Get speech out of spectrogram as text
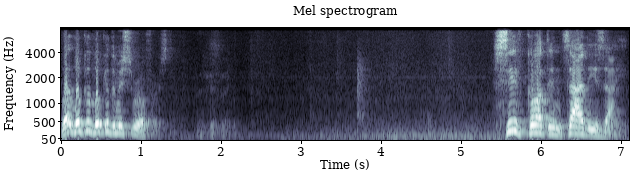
Let look at look at the Mishra first. Fine. In tzadi zayin.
